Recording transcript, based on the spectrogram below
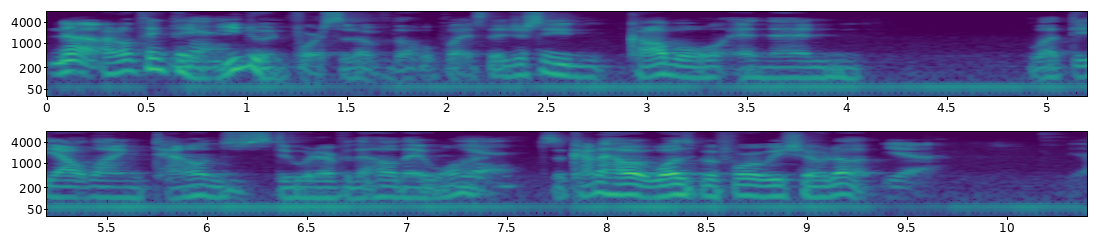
No, I don't think they Yeah. need to enforce it over the whole place. They just need Kabul and then let the outlying towns just do whatever the hell they want. Yeah. So kind of how it was before we showed up. Yeah, yeah.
